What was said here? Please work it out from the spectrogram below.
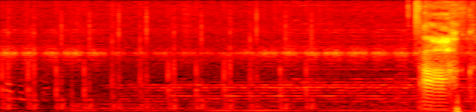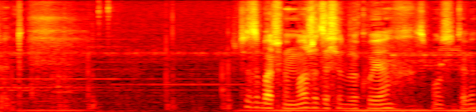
pending A, kred. Jeszcze zobaczmy, może coś odblokuje z pomocą tego.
